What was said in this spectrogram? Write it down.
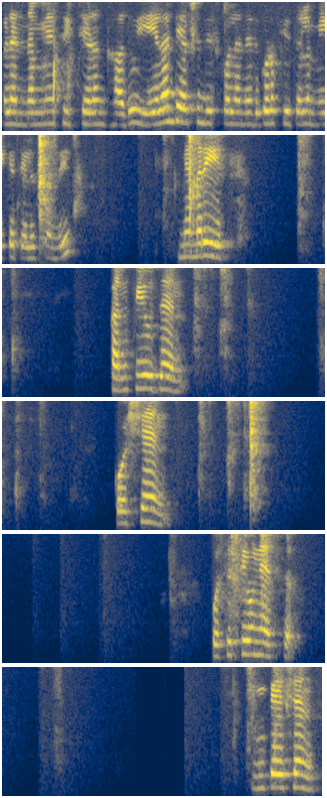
వాళ్ళని నమ్మేసి ఇచ్చేయడం కాదు. ఎలాంటి యాక్షన్ తీసుకోవాలనేది కూడా ఫ్యూచర్లో మీకే తెలుస్తుంది. Memories confusion question possessiveness impatience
